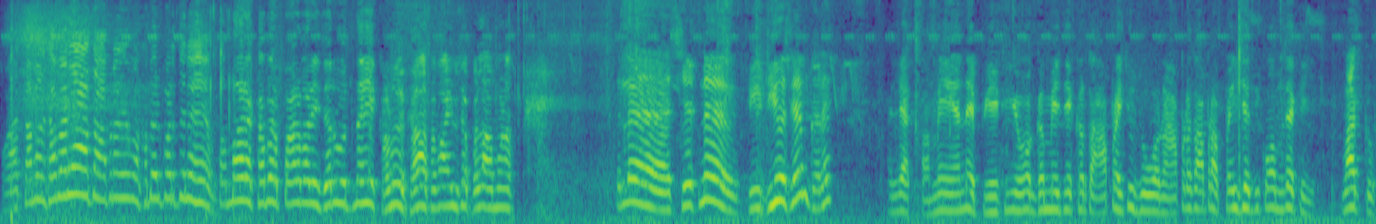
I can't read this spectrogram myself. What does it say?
તમને ખબર ના હતા આપણે એમાં ખબર પડતી નહીં તમારે ખબર પાડવાની જરૂર જ નહીં. ઘણું ઘાસ વાયું છે ભલામણ એટલે શેઠને પીઢીઓ છે એમ કરે એટલે તમે એને પેઢીઓ ગમે તે કરતો. આપણે શું જોવાનું? આપણે તો આપણા પૈસાથી કોમ છે કે વાત કહું.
